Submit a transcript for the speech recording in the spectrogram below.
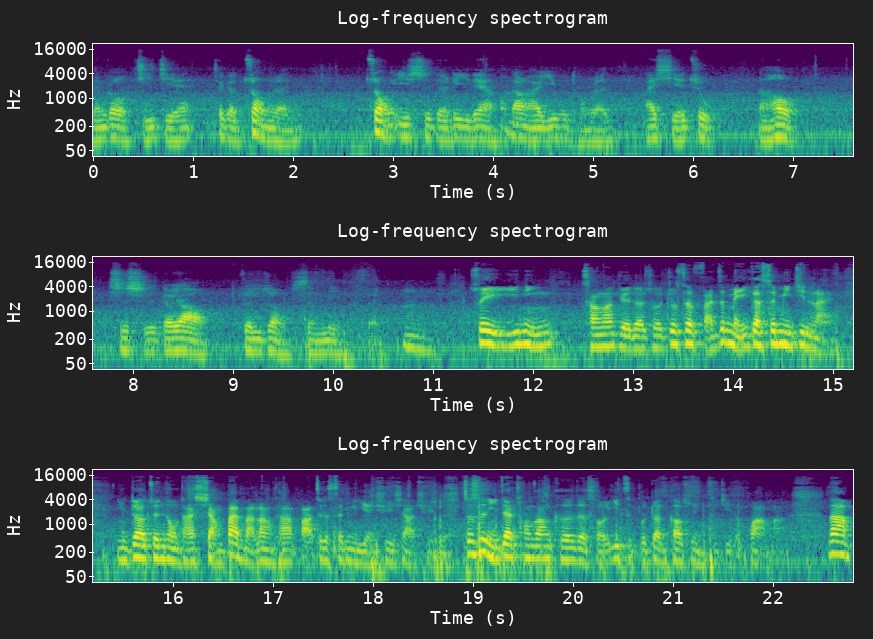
能够集结这个众人、众医师的力量，当然还有医务同仁来协助，然后时时都要尊重生命，对，嗯，所以以您常常觉得说，就是反正每一个生命进来。你都要尊重他，想办法让他把这个生命延续下去。这是你在创伤科的时候一直不断告诉你自己的话嘛？那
